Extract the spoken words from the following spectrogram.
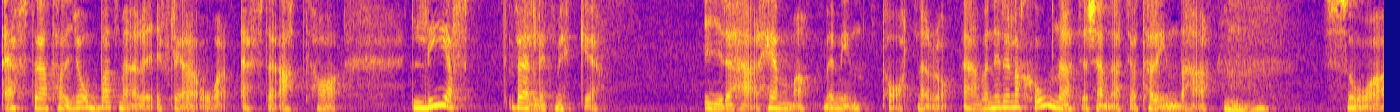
efter att ha jobbat med det i flera år. Efter att ha levt väldigt mycket i det här hemma med min partner och även i relationer att jag känner att jag tar in det här. Så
